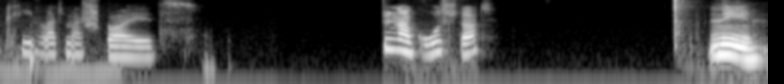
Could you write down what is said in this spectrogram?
Okay, warte mal. Schweiz. Bist du in einer Großstadt? Nee,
